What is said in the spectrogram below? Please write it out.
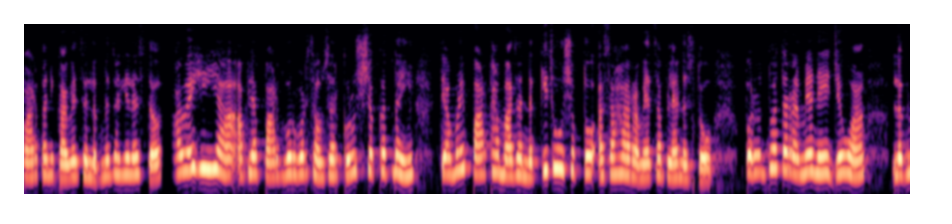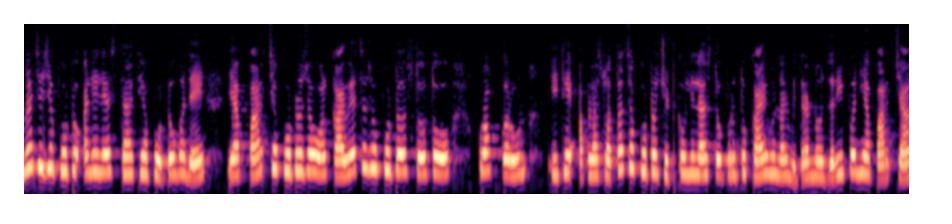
पार्थ आणि काव्याचं लग्न झालेलं असतं. काव्य ही या आपल्या पार्थ बरोबर संसार करूच शकत नाही. त्यामुळे पार्थ हा माझा नक्कीच होऊ शकतो असा हा रम्याचा प्लॅन असतो. परंतु आता रम्याने जेव्हा लग्नाचे जे फोटो आलेले असतात या फोटोमध्ये या पार्थच्या फोटोजवळ काव्याचा जो फोटो असतो तो क्रॉप करून इथे आपला स्वतःचा फोटो चिटकवलेला असतो परंतु काय होणार मित्रांनो जरी पण या पार्कच्या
